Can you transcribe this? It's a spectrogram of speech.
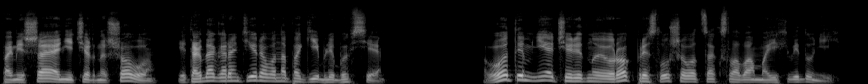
Помешая они Чернышову, и тогда гарантированно погибли бы все. Вот и мне очередной урок прислушиваться к словам моих ведуней.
